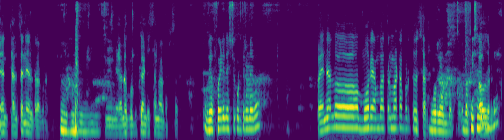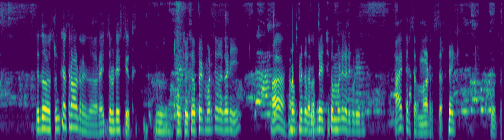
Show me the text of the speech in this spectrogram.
ಏನ್ ಕೆಲ್ಸನೇ ಇಲ್ರಿ ಅದ್ರ ಹ್ಮ್ ಹ್ಞೂ ಹ್ಮ್ ಎಲ್ಲ ಗುಡ್ ಕಂಡೀಷನ್ ಆದ್ರಿ ಸರ್. ಫೈನಲ್ ಎಷ್ಟು ಕೊಡ್ತೀರಣ್ಣ ಇದು? ಫೈನಲ್ ಮೂರ್ ಎಂಬತ್ತರ ಮಟ ಬಿಡ್ತೀವಿ ಸರ್ ಮೂರ ಎಂಬತ್ತು ಲೊಕೇಶನ್ ಹೌದ್ರಿ. ಇದು ಸುಂಕೇಶ್ವರ ಅಲ್ರಿ ಇದು Raichur district okay okay update ಮಾಡ್ತೀವಿ ಗಾಡಿ. ಹಾ ನಮ್ಮ ಕಡೆ ಬಂದರೆ ಹೆಚ್ಚು ಕಮ್ಮಿ ಮಾಡಿ ಗಾಡಿ ಕೊಡಿ ಆಯ್ತು ಸರ್ ಮಾಡ್ರಿ ಸರ್ ಥ್ಯಾಂಕ್ ಯು ಓಕೆ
